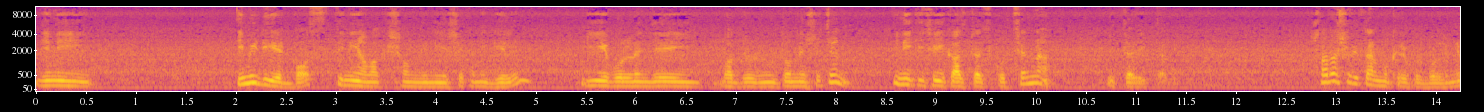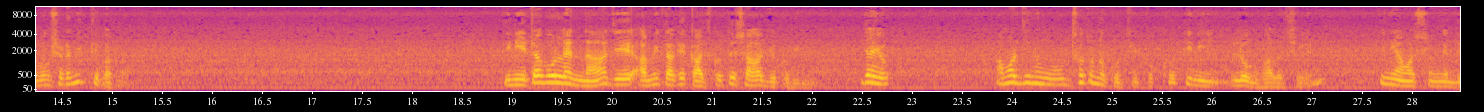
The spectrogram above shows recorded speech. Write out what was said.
যিনি ইমিডিয়েট বস তিনি আমাকে সঙ্গে নিয়ে সেখানে গেলেন। গিয়ে বললেন যে, এই ভদ্র নূতন এসেছেন, তিনি কিছুই কাজ টাজ করছেন না? ইত্যাদি ইত্যাদি। সরাসরি তার মুখের উপর বললেন, এবং সেটা মিথ্যে কথা। তিনি এটা বললেন না যে, আমি তাকে কাজ করতে সাহায্য করিনি। যাই হোক, আমার যিনি ঊর্ধ্বতন কর্তৃপক্ষ, তিনি লোক ভালো ছিলেন। তিনি আমার সঙ্গে দু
